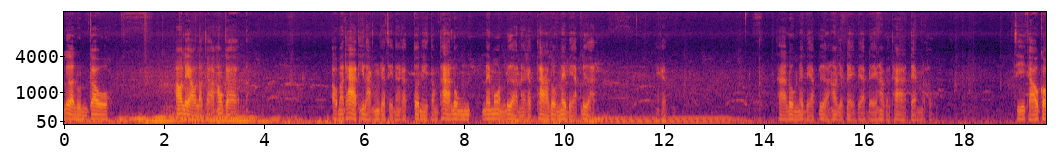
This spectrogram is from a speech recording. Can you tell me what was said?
เรือรุ่นเก่าเฮาแล้วแล้วก็เฮาก็เอามาท่าที่หลังจะสินะครับ ตัวนี้ต้องท่าลงในม่นเรือนะครับท่าลงในแบบเรือนะครับท่าลงในแบบเรือเฮาอยากได้แบบใดเฮาก็ท่าแต่งเอาสีขาวก็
